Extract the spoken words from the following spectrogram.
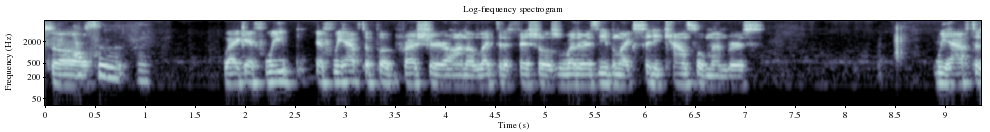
So Absolutely. like if we if we have to put pressure on elected officials, whether it's even like city council members, we have to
